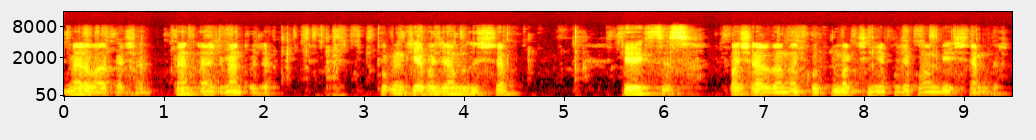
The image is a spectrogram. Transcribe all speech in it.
Merhaba arkadaşlar. Ben Ercüment Hoca. Bugünkü yapacağımız işlem gereksiz baş ağrılarından kurtulmak için yapılacak olan bir işlemdir.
